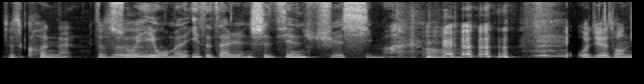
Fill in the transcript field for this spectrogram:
就是困难，就是所以我们一直在人世间学习嘛。嗯，我觉得从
